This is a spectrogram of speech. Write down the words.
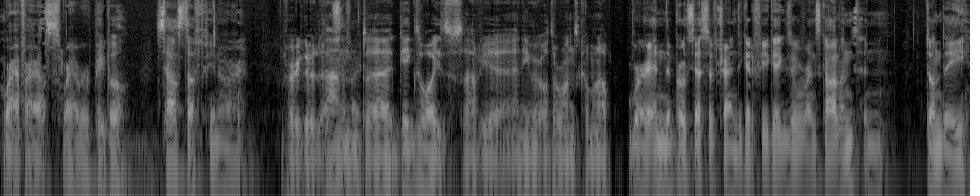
wherever else, wherever people sell stuff, you know, or Very good. And uh, gigs wise, have you any other ones coming up? we're in the process of trying to get a few gigs over in Scotland, in Dundee,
